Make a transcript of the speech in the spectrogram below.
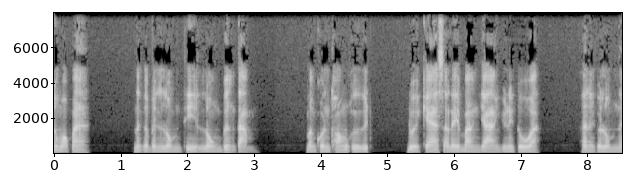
ลมออกมานั่นก็เป็นลมที่ลงเบื้องต่ำบางคนท้องอืดด้วยแก๊สอะไรบางอย่างอยู่ในตัวอันนั้นก็ลมใน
